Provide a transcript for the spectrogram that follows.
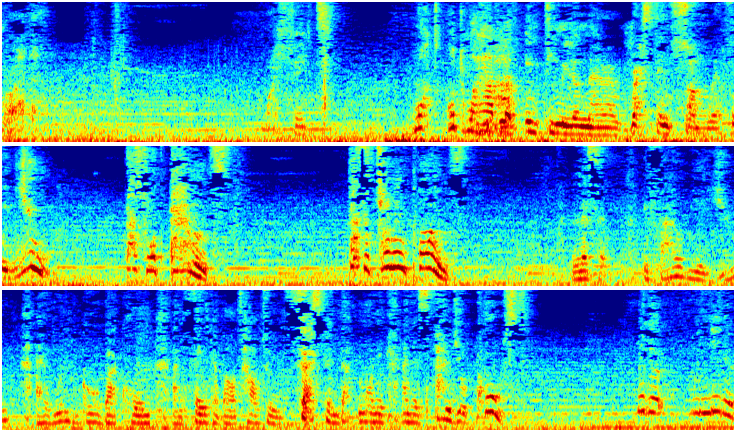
brother. My fate. What what do I have left? 80 million naira resting somewhere for you. That's what counts. That's the turning point. Listen, if I were you, I wouldn't go back home and think about how to invest in that money and expand your coast. Nigga, we need a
